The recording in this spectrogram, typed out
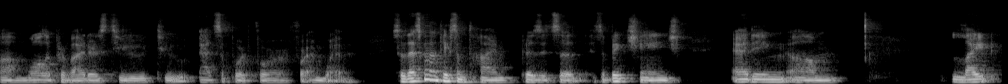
um, wallet providers to to add support for for MWeb. So that's going to take some time because it's a it's a big change. Adding um, light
